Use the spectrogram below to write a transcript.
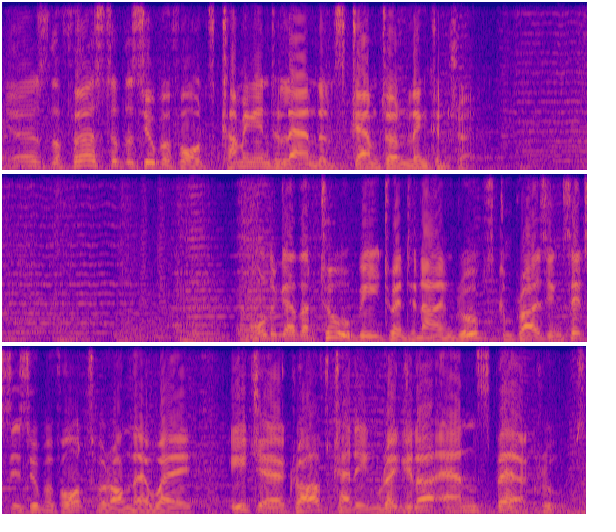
Here's the first of the superforts coming into land in Scampton, Lincolnshire. Altogether, two B-29 groups comprising 60 superforts were on their way, each aircraft carrying regular and spare crews.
